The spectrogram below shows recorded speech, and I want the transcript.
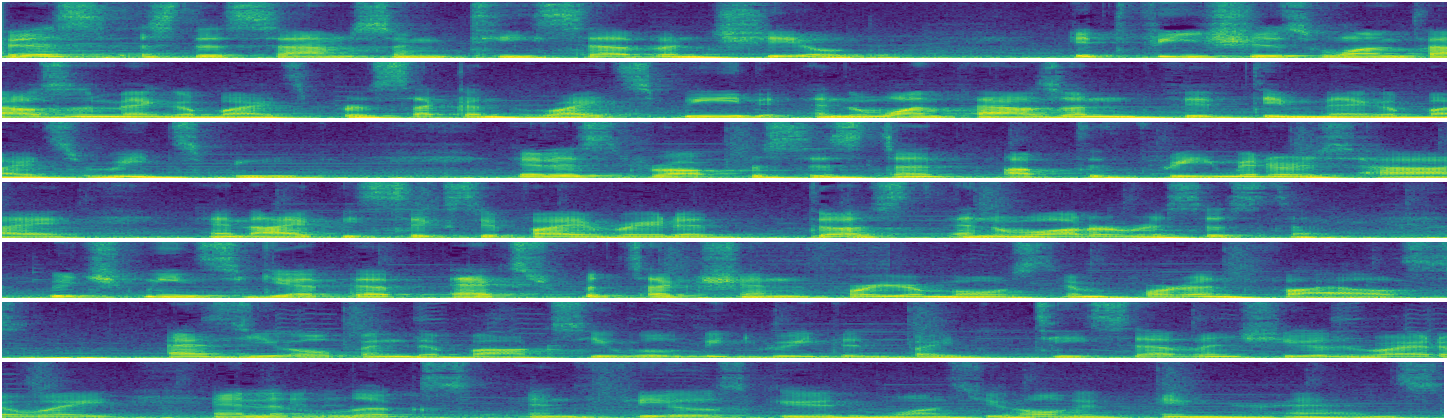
This is the Samsung T7 Shield. It features 1000 megabytes per second write speed and 1050 megabytes read speed. It is drop resistant up to 3 meters high and IP65 rated dust and water resistant, which means you get that extra protection for your most important files. As you open the box, you will be greeted by the T7 Shield right away and it looks and feels good once you hold it in your hands.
